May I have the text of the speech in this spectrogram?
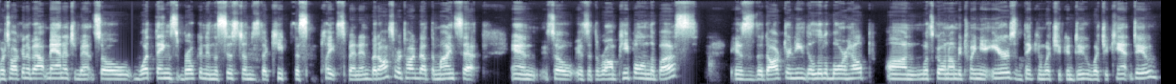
We're talking about management. So what things broken in the systems that keep this plate spinning, but also we're talking about the mindset. And so is it the wrong people on the bus? Is the doctor need a little more help on what's going on between your ears and thinking what you can do, what you can't do?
